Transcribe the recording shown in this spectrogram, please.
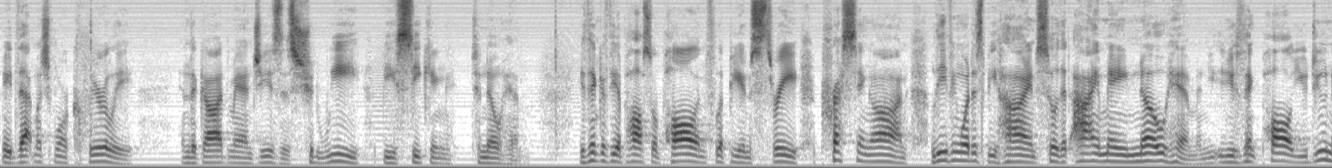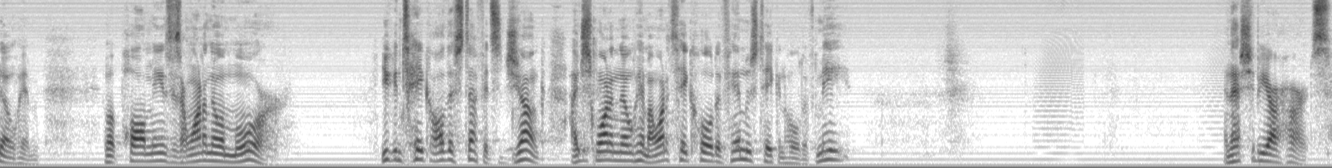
made that much more clearly in the God man Jesus, should we be seeking to know him? You think of the Apostle Paul in Philippians 3, pressing on, leaving what is behind, so that I may know him. And you, you think, Paul, you do know him. And what Paul means is, I want to know him more. You can take all this stuff, it's junk. I just want to know Him. I want to take hold of Him who's taken hold of me. And that should be our hearts.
